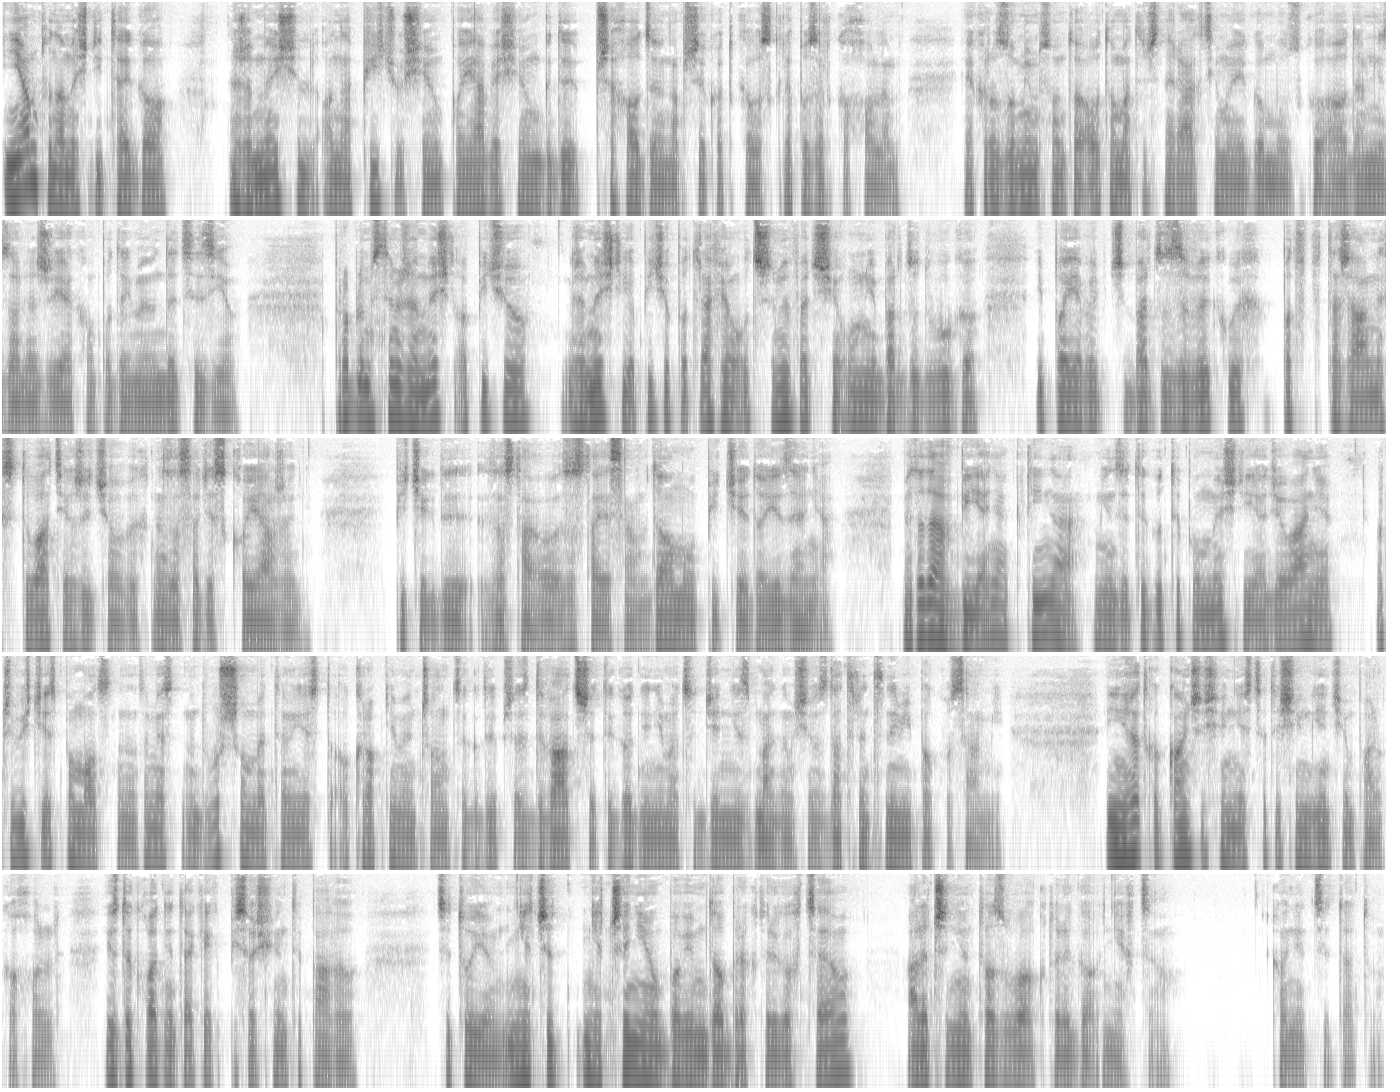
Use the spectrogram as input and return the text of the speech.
I nie mam tu na myśli tego, że myśl o napiciu się pojawia się, gdy przechodzę na przykład koło sklepu z alkoholem. Jak rozumiem, są to automatyczne reakcje mojego mózgu, a ode mnie zależy, jaką podejmę decyzję. Problem z tym, że, myśl o piciu, że myśli o piciu potrafią utrzymywać się u mnie bardzo długo i pojawiać przy bardzo zwykłych, podwtarzalnych sytuacjach życiowych na zasadzie skojarzeń. Picie, gdy zosta zostaje sam w domu, picie do jedzenia. Metoda wbijania klina między tego typu myśli a działanie oczywiście jest pomocna, natomiast na dłuższą metę jest to okropnie męczące, gdy przez 2-3 tygodnie niemal codziennie zmagam się z natrętnymi pokusami i nierzadko kończy się niestety sięgnięciem po alkohol. Jest dokładnie tak, jak pisał święty Paweł. Cytuję: Nie, czy, nie czynię bowiem dobra, którego chcę, ale czynię to zło, którego nie chcę. Koniec cytatu.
